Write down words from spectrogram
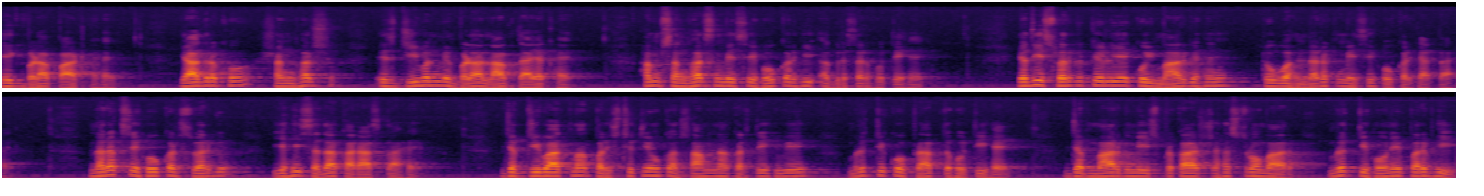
एक बड़ा पाठ है। याद रखो, संघर्ष इस जीवन में बड़ा लाभदायक है। हम संघर्ष में से होकर ही अग्रसर होते हैं। यदि स्वर्ग के लिए कोई मार्ग है तो वह नरक में से होकर जाता है। नरक से होकर स्वर्ग यही सदा का रास्ता है। जब जीवात्मा परिस्थितियों का सामना करते हुए मृत्यु को प्राप्त होती है, जब मार्ग में इस प्रकार सहस्त्रों बार मृत्यु होने पर भी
